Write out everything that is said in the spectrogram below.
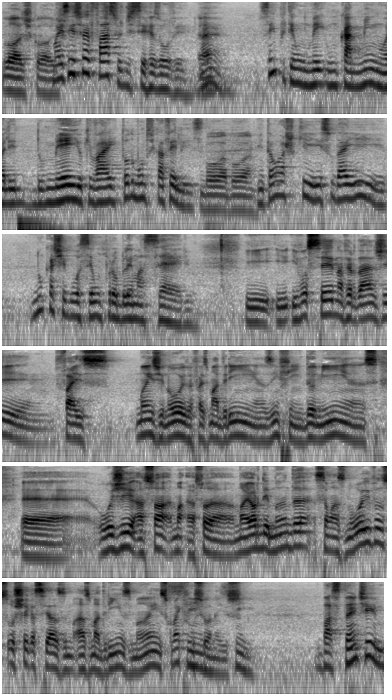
Lógico, lógico. Mas isso é fácil de se resolver, É. né? Sempre tem um, meio, um caminho ali do meio que vai todo mundo ficar feliz. Boa, boa. Então eu acho que isso daí nunca chegou a ser um problema sério. E, e, e você, na verdade, faz mães de noiva, faz madrinhas, enfim, daminhas. É, hoje a sua, a sua maior demanda são as noivas ou chega a ser as, as madrinhas, mães? Como é que sim, funciona isso? Sim. Bastante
